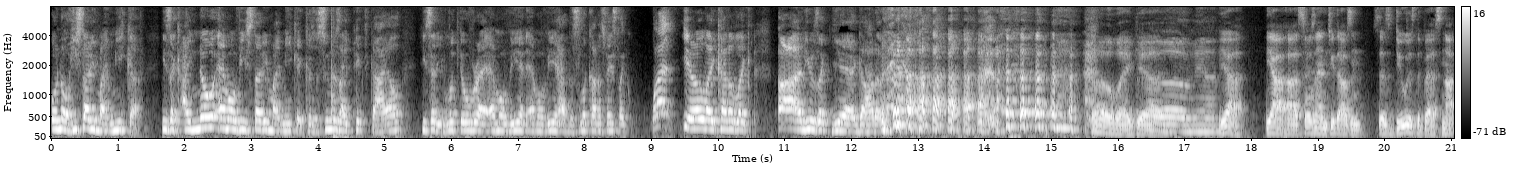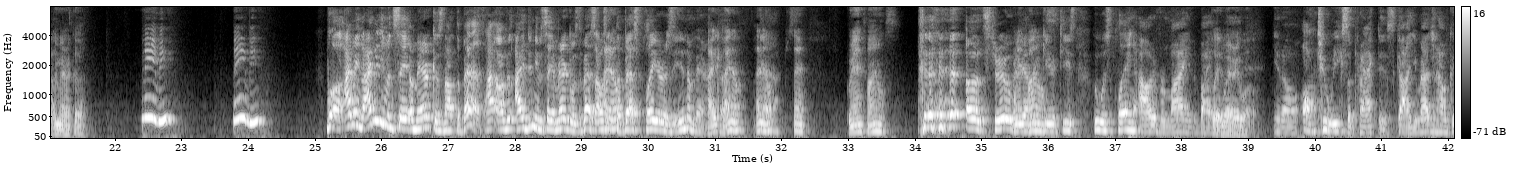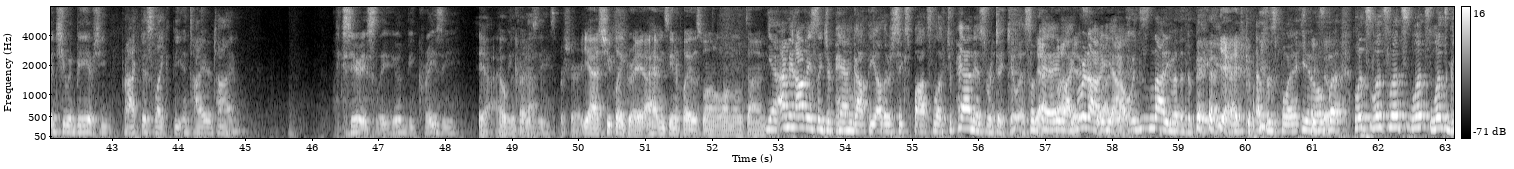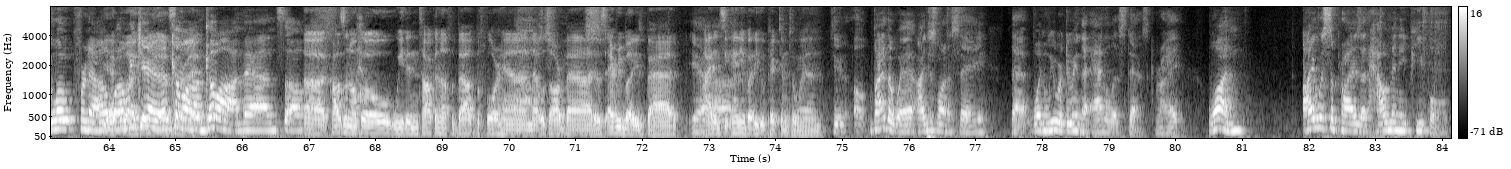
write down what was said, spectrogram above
Oh no, he studied my Mika. He's like, I know MOV studied my Mika because as soon as I picked Guile, he said he looked over at MOV and MOV had this look on his face like, what? You know, like kind of like ah, and he was like, yeah, got him. Oh my god. oh man. Yeah, yeah. Uh, Soulzan two thousand says Du is the best, not America. Maybe, maybe. Well, I mean, I didn't even say America's not the best. I, I, I didn't even say America was the best. I was I like know. the best players in America. I know, I know. Yeah. Just saying. Grand finals oh, it's true. we Grand had Ricky finals. Ortiz, who was playing out of her mind, by played the way. very well. You know, on two weeks of practice. God, you imagine how good she would be if she practiced like the entire time. Like seriously, it would be crazy. Yeah, I hope that that happens for sure. Yeah, she played great. I haven't seen her play this well in a long, long time. Yeah, I mean, obviously Japan got the other six spots. Look, Japan is ridiculous. Okay, come on, like we're not. on, yeah, yeah. it's not even a debate. Yeah, at this point, you know. But let's let's let's let's let's gloat for now Yeah, while we on, can. come all on, right. come on, man. So Uh, Kazunoko, we didn't talk enough about beforehand. That was our bad. It was everybody's bad. Yeah. I didn't see anybody who picked him to win. Dude, oh, by the way, I just want to say that when we were doing the analyst desk, right? One, I was surprised at how many people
